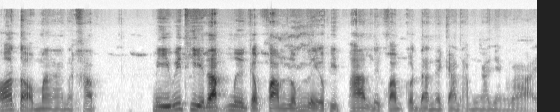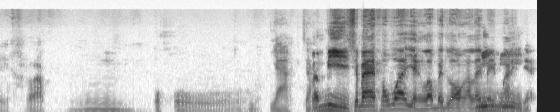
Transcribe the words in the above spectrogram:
ข้อต่อมานะครับ มีวิธีรับมือกับความล้มเหลวผิดพลาด หรือความกดดันในการทำงานอย่างไรครับอืมโอ้โห ยากจังมันมีใช่ไหมเพราะว่าอย่างเราไปลองอะไรมีใหม่มีๆเนี่ย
